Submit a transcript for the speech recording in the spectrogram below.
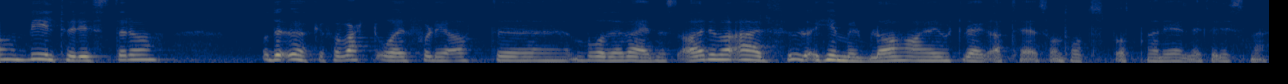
og bilturister. Og, og det øker for hvert år fordi at uh, både verdensarv og ærfugl og himmelblad har gjort Vega til et sånt hotspot når det gjelder turisme.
